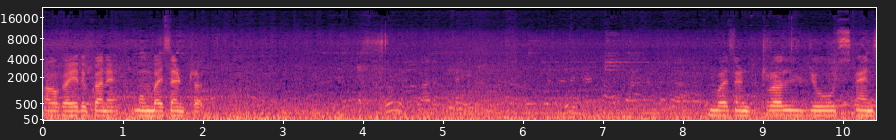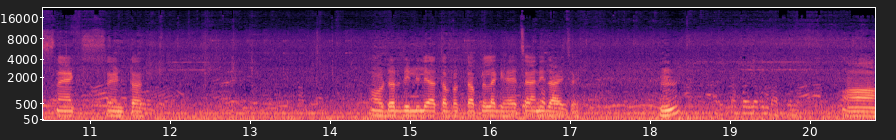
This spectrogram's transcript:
हा बघा हे दुकान आहे Mumbai Central Mumbai Central juice and snacks centre. Order दिलेली आहे आता फक्त आपल्याला घ्यायचं आहे आणि जायचं आहे हां.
